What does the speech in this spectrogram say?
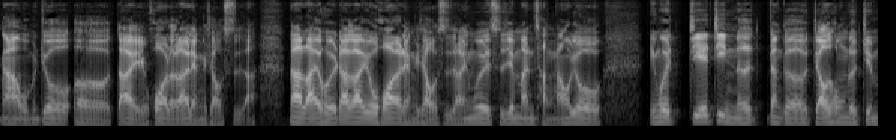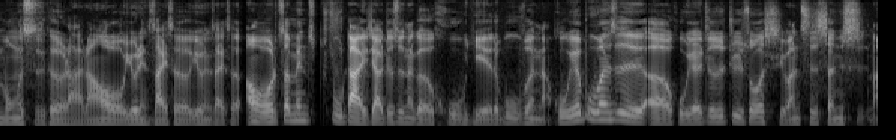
那我们就呃大概也花了那两个小时啊，那来回大概又花了两个小时啊，因为时间蛮长，然后又。因为接近了那个交通的尖峰的时刻啦，然后有点塞车，有点塞车。哦，我这边附带一下，就是那个虎爷的部分啊。虎爷部分是呃，虎爷就是据说喜欢吃生食嘛，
